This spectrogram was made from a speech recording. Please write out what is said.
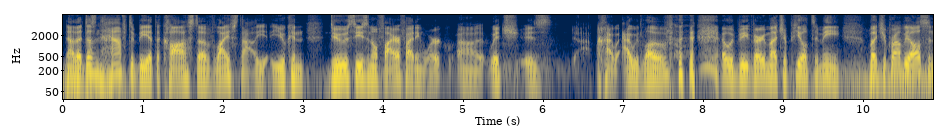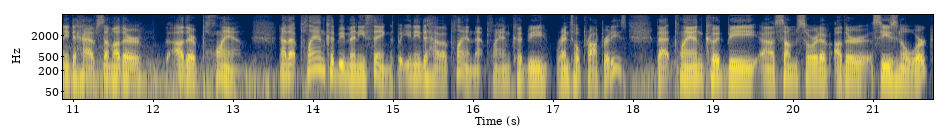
Now, that doesn't have to be at the cost of lifestyle. You, can do seasonal firefighting work, uh, which is I, I, would love. it would be very much appeal to me. But you probably also need to have some other other plan. Now that plan could be many things, but you need to have a plan. That plan could be rental properties. That plan could be uh, some sort of other seasonal work,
